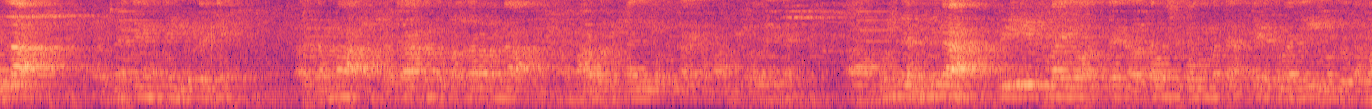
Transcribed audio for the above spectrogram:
ಎಲ್ಲ ಜನತೆಗೆ ಮತ್ತು ಯುವಕರಿಗೆ ತಮ್ಮ ಪ್ರಚಾರ ಮತ್ತು ಪ್ರಸಾರವನ್ನು ಮಾಡುವ ನಿಟ್ಟಿನಲ್ಲಿ ಒಂದು ಕಾರ್ಯಕ್ರಮ ಹಮ್ಮಿಕೊಳ್ಳಲಾಗಿದೆ. ಮುಂದೆ, ಮುಂದಿನ ಪೀಳಿಗೆ ಕೂಡ ಇದು ಅತ್ಯ ಅತ್ಯವಶ್ಯಕವಾಗಿ ಮತ್ತು ಅತ್ಯಗತ್ಯವಾಗಿ ಈ ಒಂದು ಧರ್ಮ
